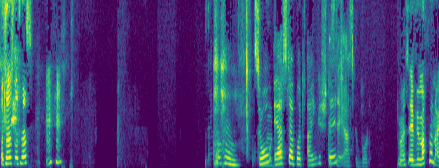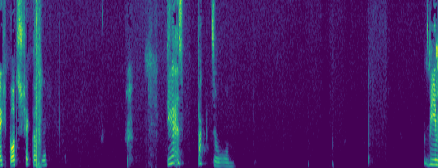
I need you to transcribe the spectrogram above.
Was los, was los? So, Cool, Bot. erster Bot Das ist eingestellt. der erste Bot. Was, ey, wie macht man eigentlich Bots? Ich check das nicht. Der ist backt so rum. Wie im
